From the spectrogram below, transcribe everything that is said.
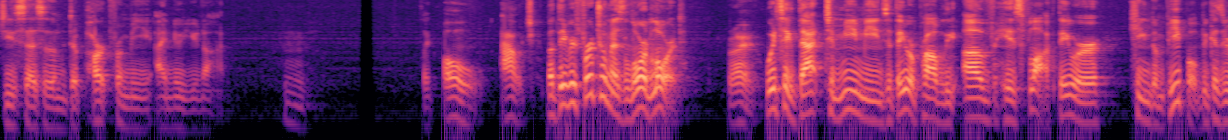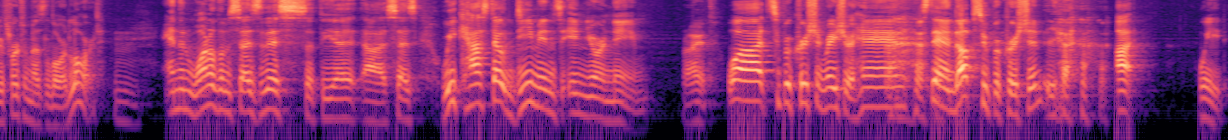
Jesus says to them, Depart from me, I knew you not. It's like, oh, ouch. But they refer to him as Lord, Lord. Right. We'd say that to me means that they were probably of his flock. They were kingdom people because he referred to him as Lord, Lord. And then one of them says this, Sathiya uh, says, We cast out demons in your name. Right. What? Super Christian, raise your hand. Stand up, Super Christian. Yeah. Uh, wait,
